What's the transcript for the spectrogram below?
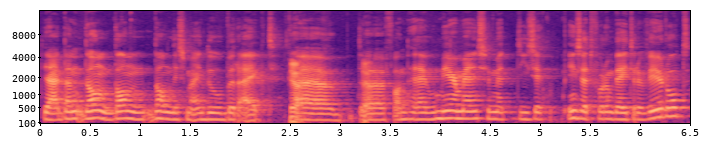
ja, dan, dan, dan, dan is mijn doel bereikt. De-. Van hey, hoe meer mensen met die zich inzet voor een betere wereld.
